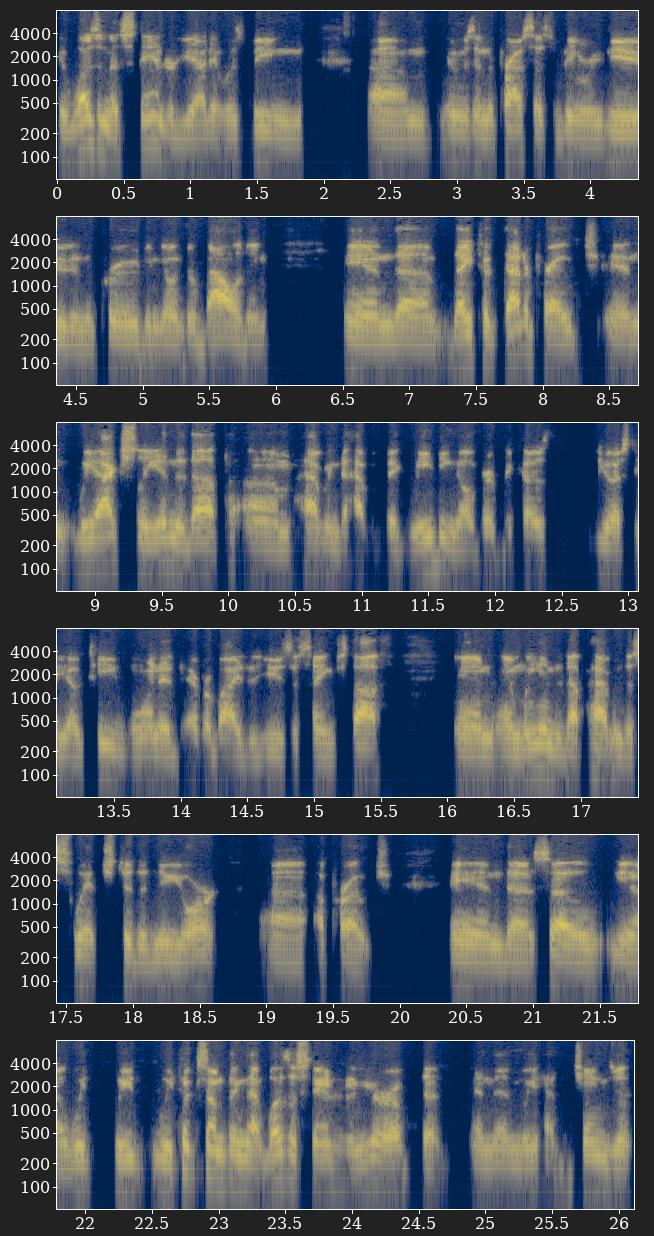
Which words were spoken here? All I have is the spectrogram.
it wasn't a standard yet. It was being um, it was in the process of being reviewed and approved and going through balloting and uh, they took that approach and we actually ended up um, having to have a big meeting over it because usdot wanted everybody to use the same stuff and and we ended up having to switch to the new york uh, approach and uh, so you know we, we we took something that was a standard in europe that and then we had to change it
